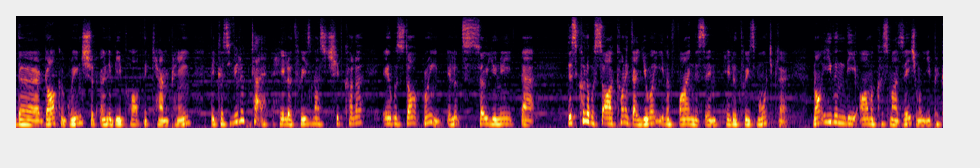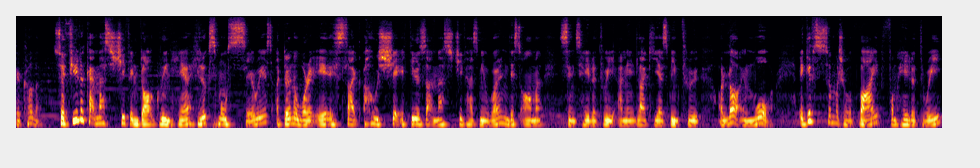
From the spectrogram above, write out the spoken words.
the darker green should only be part of the campaign because if you looked at Halo 3's Master Chief color, it was dark green. It looked so unique that this color was so iconic that you won't even find this in Halo 3's multiplayer not even the armor customization where you pick a color. So if you look at Master Chief in dark green here, he looks more serious. I don't know what it is. It's like, oh shit, it feels like Master Chief has been wearing this armor since Halo 3 and it, like he has been through a lot in war. It gives so much of a vibe from Halo 3,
